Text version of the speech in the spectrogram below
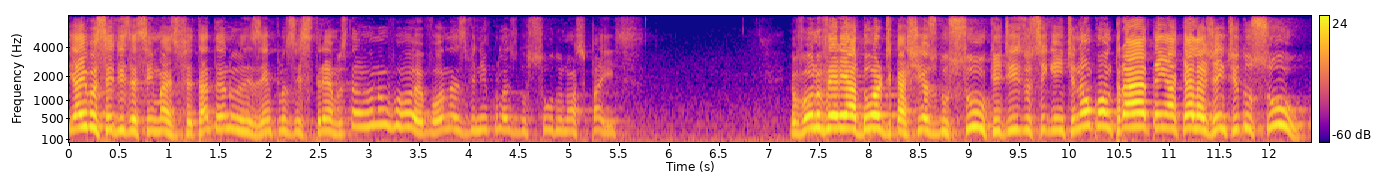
E aí você diz assim, mas você está dando exemplos extremos. Não, eu não vou, eu vou nas vinícolas do sul do nosso país. Eu vou no vereador de Caxias do Sul que diz o seguinte: não contratem aquela gente do sul.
